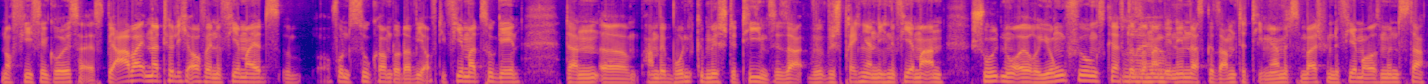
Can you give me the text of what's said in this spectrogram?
noch viel, viel größer ist. Wir arbeiten natürlich auch, wenn eine Firma jetzt äh, auf uns zukommt oder wir auf die Firma zugehen, dann äh, haben wir bunt gemischte Teams. Wir, sagen, wir, wir, sprechen ja nicht eine Firma an, schult nur eure jungen Führungskräfte, naja. sondern wir nehmen das gesamte Team. Wir haben jetzt zum Beispiel eine Firma aus Münster,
